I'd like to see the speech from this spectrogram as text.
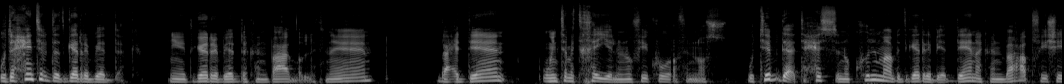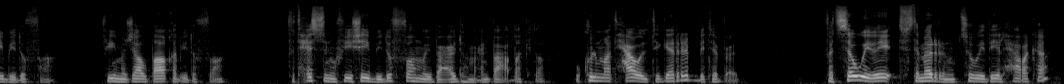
ودحين تبدأ تقرب يدك. يعني تقرب يدك من بعض الاثنين بعدين وأنت متخيل إنه في كورة في النص. وتبدأ تحس إنه كل ما بتقرب يدينك من بعض في شيء بيدفها. في مجال طاقة بيدفها. فتحس إنه في شيء بيدفهم ويبعدهم عن بعض أكثر وكل ما تحاول تقرب بتبعد. فتسوي ذي تستمر إنه تسوي ذي الحركة.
